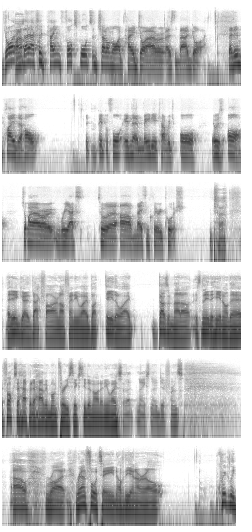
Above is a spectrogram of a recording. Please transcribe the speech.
Jai, they actually paint Fox Sports and Channel Nine paid Jai Arrow as the bad guy. They didn't play the whole bit before in their media coverage, or it was oh Jai Arrow reacts to a um, Nathan Cleary push. they didn't go back far enough anyway. But either way, doesn't matter. It's neither here nor there. Fox are happy to have him on 360 tonight anyway, so that makes no difference. Uh, right, round 14 of the NRL. Quickly,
